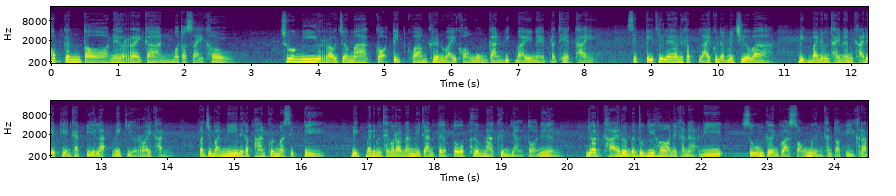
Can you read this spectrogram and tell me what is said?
พบกันต่อในรายการมอเตอร์ไซค์ช่วงนี้เราจะมาเกาะติดความเคลื่อนไหวของวงการบิ๊กไบค์ในประเทศไทย 10 ปีที่แล้วนะครับหลายคนอาจไม่เชื่อว่าบิ๊กไบค์ในเมืองไทยนั้นขายได้เพียงแค่ปีละไม่กี่ร้อยคัน ปัจจุบันนี้นะครับผ่านพ้นมา 10 ปีบิ๊กไบค์ในเมืองไทยของเรานั้นมีการเติบโตเพิ่มมากขึ้นอย่างต่อเนื่อง ยอดขายรวมกันทุกยี่ห้อในขณะนี้สูงเกินกว่า 20,000 คันต่อปีครับ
